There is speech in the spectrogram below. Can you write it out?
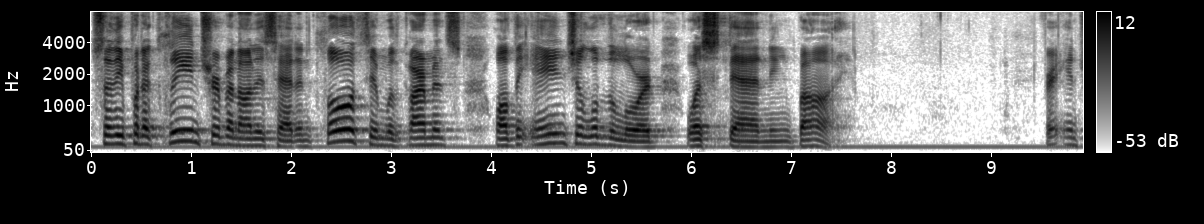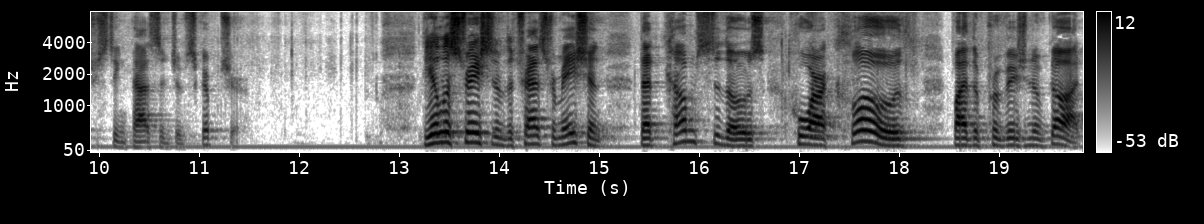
So they put a clean turban on his head and clothed him with garments while the angel of the Lord was standing by. Very interesting passage of Scripture. The illustration of the transformation that comes to those who are clothed by the provision of God.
